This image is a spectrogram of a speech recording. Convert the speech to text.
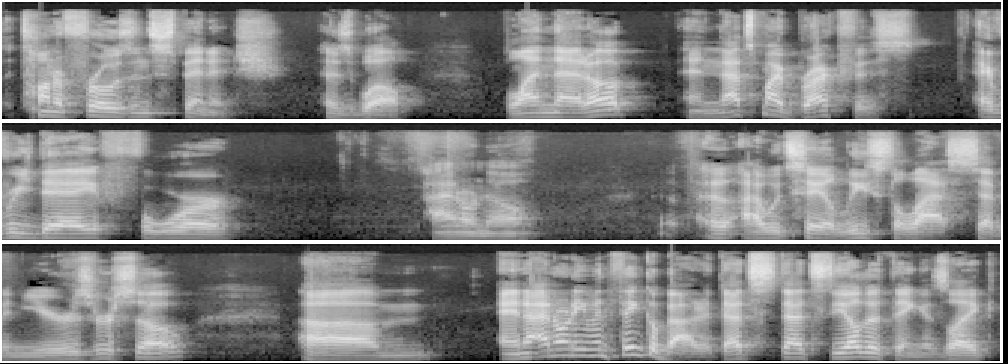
a ton of frozen spinach as well blend that up, and that's my breakfast every day for, I don't know, I would say at least the last seven years or so. Um, and I don't even think about it. That's that's the other thing. Is like,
